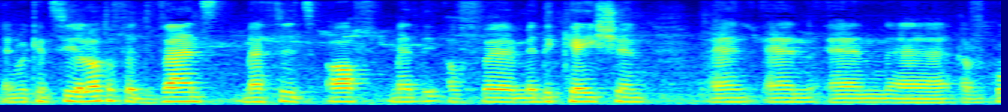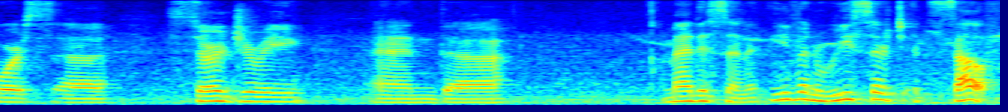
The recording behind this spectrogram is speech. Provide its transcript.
And we can see a lot of advanced methods of, med of uh, medication and, and, and uh, of course, uh, surgery and uh, medicine, and even research itself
